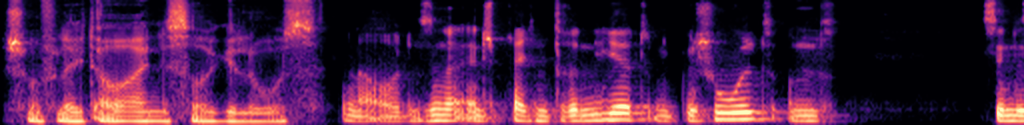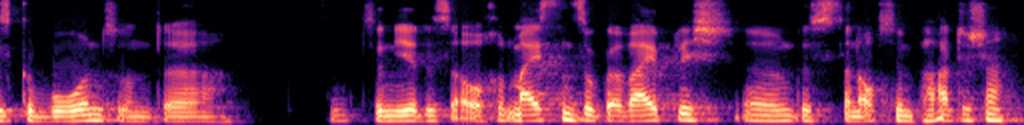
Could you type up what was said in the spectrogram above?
ist man vielleicht auch eine Sorge los. Genau, die sind dann entsprechend trainiert und geschult und sind es gewohnt und da äh, funktioniert es auch. meistens sogar weiblich, äh, das ist dann auch sympathischer.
